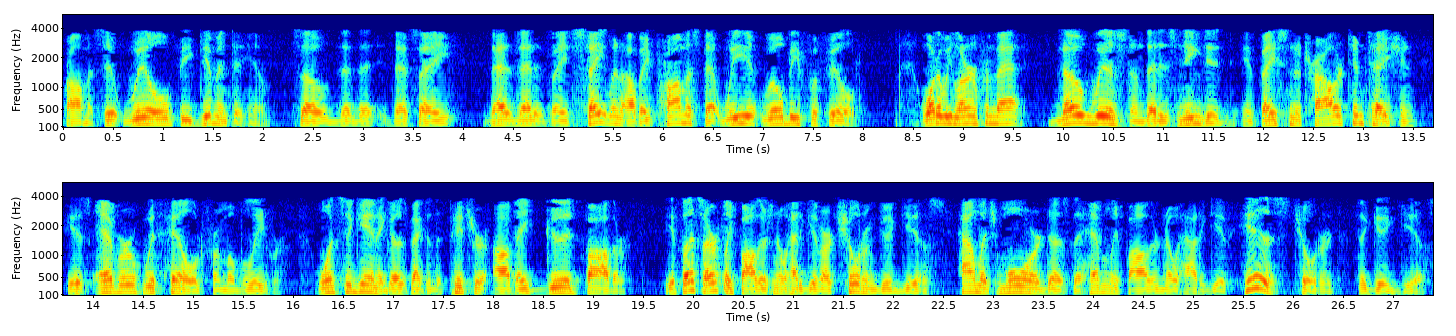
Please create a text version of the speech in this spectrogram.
promise. It will be given to him. So that, that, that's a that that is a statement of a promise that we will be fulfilled. What do we learn from that? No wisdom that is needed in facing a trial or temptation is ever withheld from a believer. Once again, it goes back to the picture of a good father. If us earthly fathers know how to give our children good gifts, how much more does the Heavenly Father know how to give His children the good gifts?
